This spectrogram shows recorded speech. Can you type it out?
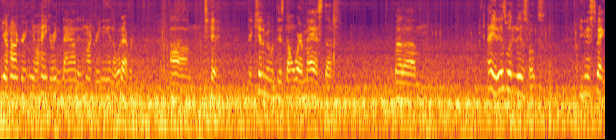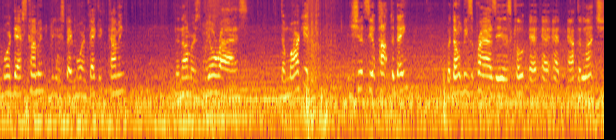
you're hunkering, you know, hankering down and hunkering in or whatever. Um, they're killing me with this don't wear mask stuff. But um, hey, it is what it is, folks. You can expect more deaths coming. You can expect more infected coming. The numbers will rise. The market, you should see a pop today. But don't be surprised is close at, at, at, after lunch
